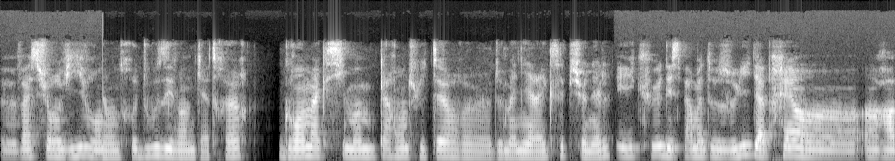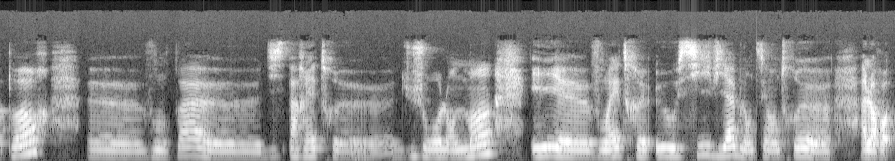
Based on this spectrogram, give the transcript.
va survivre entre 12 et 24 heures grand maximum 48 heures euh, de manière exceptionnelle. Et que des spermatozoïdes après un, rapport euh, vont pas euh, disparaître du jour au lendemain et vont être eux aussi viables. C'est entre alors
